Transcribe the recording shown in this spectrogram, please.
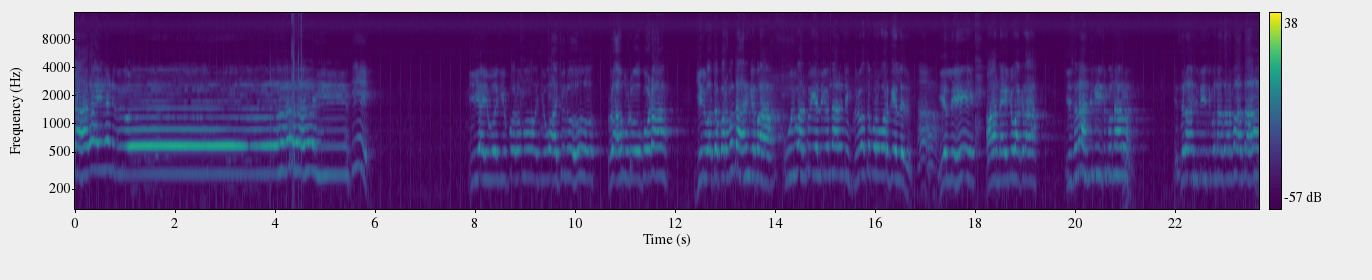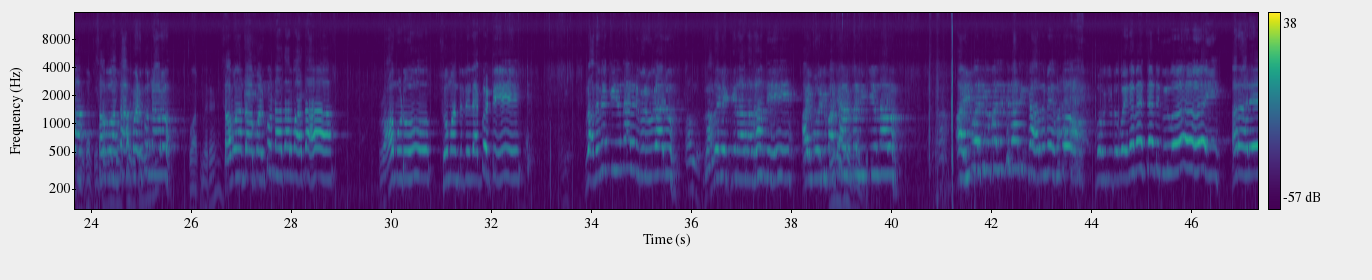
నారాయణ గురు ఈ అయోజీ పురము యువాచులు రాముడు కూడా గిరివద్ద పర్వతానికి బా- ఊరి వరకు వెళ్ళి ఉన్నారండి. గిరివద్దపురం వరకు వెళ్ళారు వెళ్ళి ఆ నైట్ అక్కడ విశ్రాంతి తీసుకున్నారు. విశ్రాంతి తీసుకున్న తర్వాత సభ అంతా పడుకున్నారు. సభ అంతా పడుకున్న తర్వాత రాముడు సుమంత్రుని లెక్కొట్టి రథం ఎక్కి ఉన్నారని గురువు గారు రథం ఎక్కిన రథాన్ని పట్టాలు మళ్ళించి ఉన్నారు. ఐవోజికి మళ్ళించడానికి కారణం ఏమిటో? ఒక చుట్టూ పోయిన వెంటండి గురువు అరే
